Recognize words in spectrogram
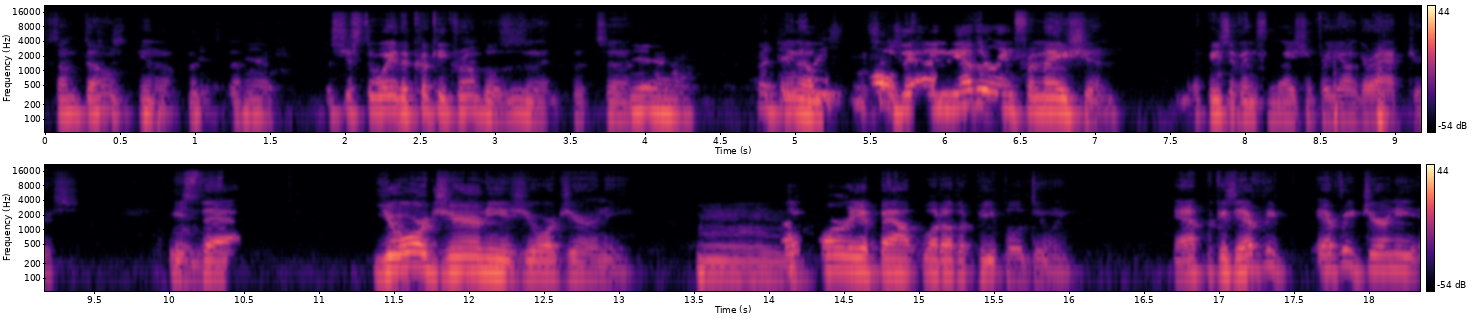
some don't, you know, but uh, Yeah. it's just the way the cookie crumbles, isn't it? But uh, Yeah. But You know, Oh, the, and the other information, a piece of information for younger actors, is Hmm. that your journey is your journey. Hmm. Don't worry about what other people are doing. Yeah, because every every journey,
